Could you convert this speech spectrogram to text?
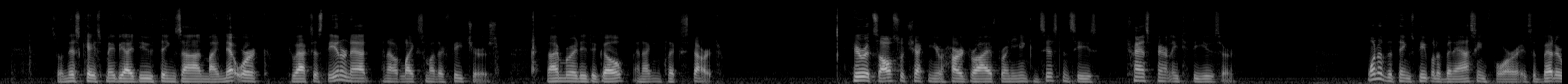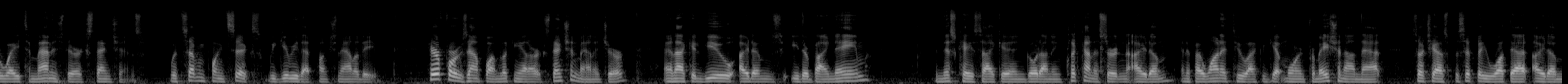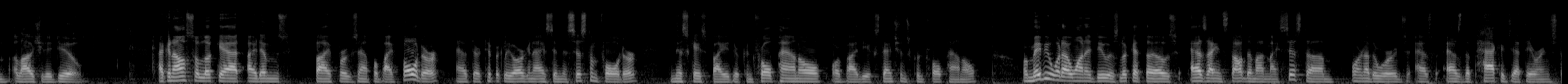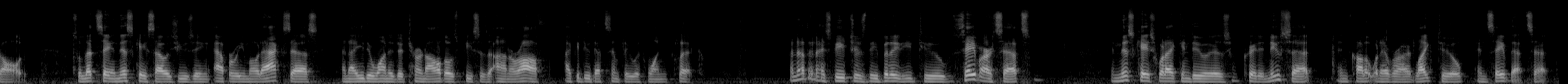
So in this case, maybe I do things on my network to access the internet, and I would like some other features. Now I'm ready to go, and I can click Start. Here it's also checking your hard drive for any inconsistencies transparently to the user. One of the things people have been asking for is a better way to manage their extensions. With 7.6, we give you that functionality. Here, for example, I'm looking at our extension manager, and I could view items either by name in this case, I can go down and click on a certain item, and if I wanted to, I could get more information on that, such as specifically what that item allows you to do. I can also look at items by, for example, by folder, as they're typically organized in the system folder, in this case by either control panel or by the extensions control panel. Or maybe what I want to do is look at those as I installed them on my system, or in other words, as, as the package that they were installed. So let's say in this case I was using Apple Remote Access, and I either wanted to turn all those pieces on or off. I could do that simply with one click. Another nice feature is the ability to save our sets. In this case, what I can do is create a new set and call it whatever I'd like to and save that set.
